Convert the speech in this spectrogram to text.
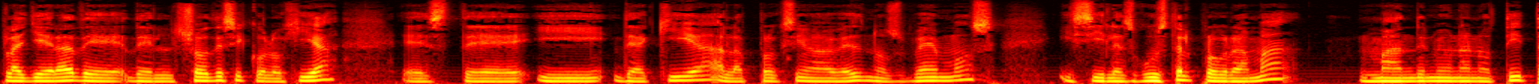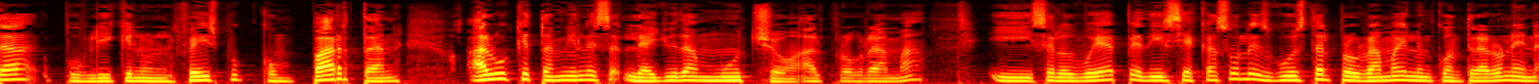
playera de, del show de psicología. Este, y de aquí a la próxima vez nos vemos. Y si les gusta el programa, mándenme una notita, publiquenlo en el Facebook, compartan. Algo que también les le ayuda mucho al programa y se los voy a pedir si acaso les gusta el programa y lo encontraron en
